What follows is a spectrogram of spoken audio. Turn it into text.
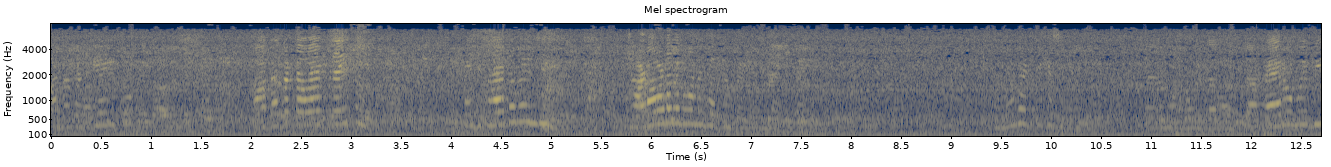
आधा कट गया ही तो आधा कटा हुआ है नहीं तो कहीं दिखाया था बहन जी झाड़ा वाड़ा लगवाने जाते हो कहीं घूमने बैठते कैसे करते? पैरों में भी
